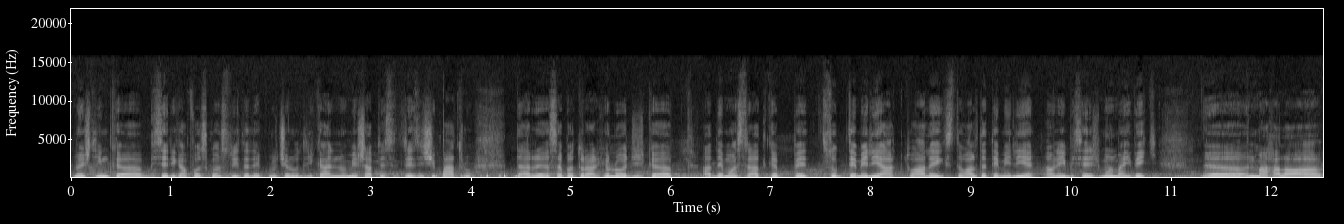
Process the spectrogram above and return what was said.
Noi știm că biserica a fost construită de Clucer Udricani în 1734, dar săpătura arheologică a demonstrat că pe sub temelia actuală există o altă temelie a unei biserici mult mai vechi uh, în Mahalaua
